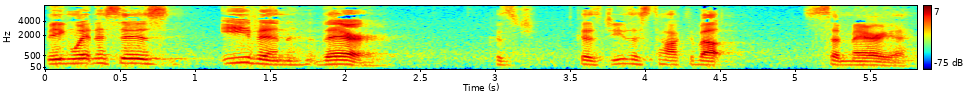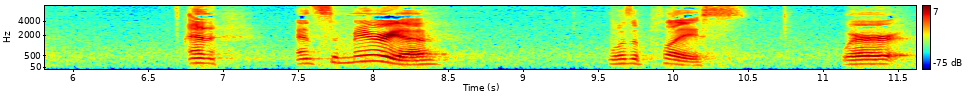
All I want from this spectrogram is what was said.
being witnesses even there. Because Jesus talked about Samaria. And, and Samaria was a place where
